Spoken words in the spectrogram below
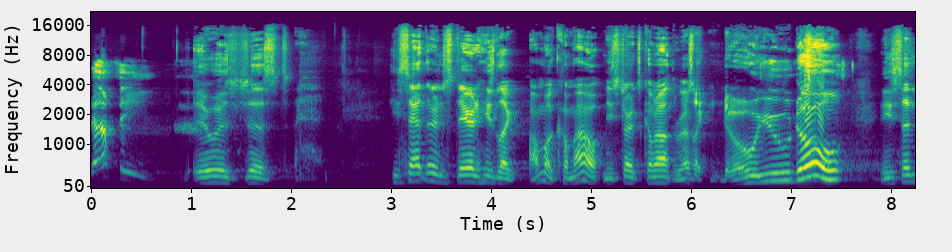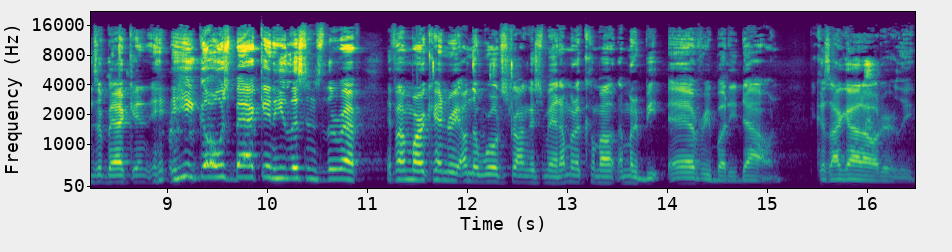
nothing." It was just. He sat there and stared, and he's like, "I'm gonna come out," and he starts coming out. And the ref's like, "No, you don't." And he sends him back in. He- goes back in. He listens to the ref. If I'm Mark Henry, I'm the world's strongest man. I'm gonna come out. I'm gonna beat everybody down because I got out early.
